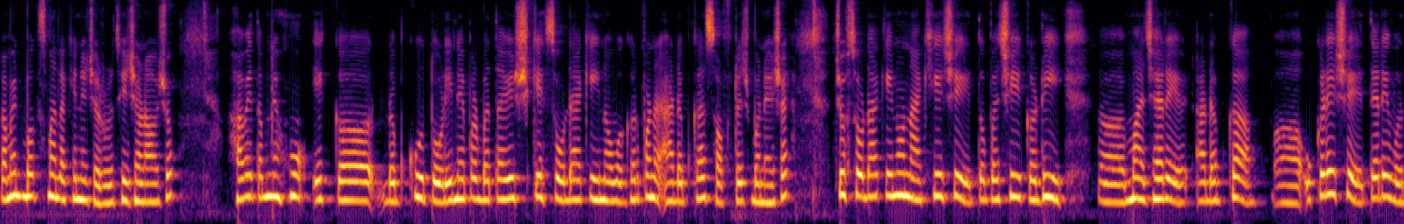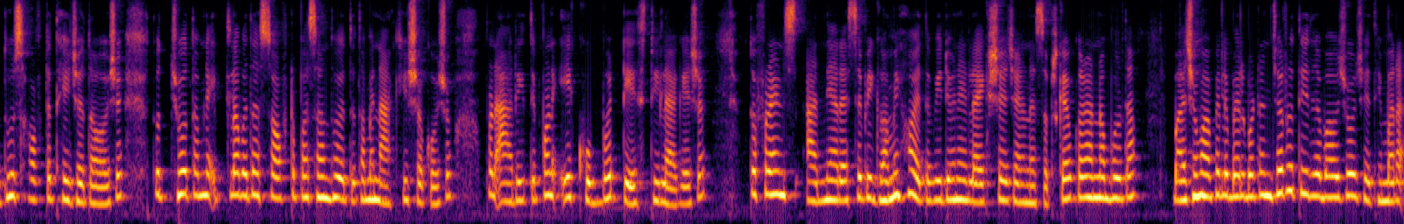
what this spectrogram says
કમેન્ટ બોક્સમાં લખીને જરૂરથી જણાવજો. હવે તમને હું એક ડબકું તોડીને પણ બતાવીશ કે સોડા કીનો વગર પણ આ ડબકા સોફ્ટ જ બને છે. જો સોડા કીનો નાખીએ છીએ, તો પછી કઢીમાં જ્યારે આ ડબકા ઉકળે છે, ત્યારે વધુ સોફ્ટ થઈ જતા હોય છે. તો જો તમને એટલા બધા સોફ્ટ પસંદ હોય તો તમે નાખી શકો છો. પણ આ રીતે પણ એ ખૂબ જ ટેસ્ટી લાગે છે. તો ફ્રેન્ડ્સ આજની આ રેસીપી ગમી હોય તો વિડીયોને લાઇક શેર ચેનલને સબસ્ક્રાઈબ કરવા ન ભૂલતા. બાજુમાં આપેલી બેલ બટન જરૂરથી દબાવજો, જેથી મારા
